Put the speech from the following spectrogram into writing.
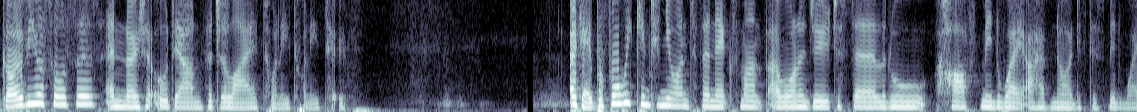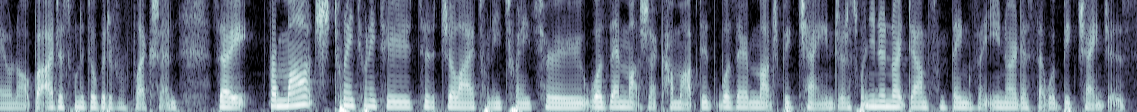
go over your sources, and note it all down for July 2022. Okay, before we continue on to the next month, I want to do just a little half midway. I have no idea if this midway or not, but I just want to do a bit of reflection. So, from March 2022 to July 2022, was there much that come up? Did was there much big change? I just want you to note down some things that you noticed that were big changes,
